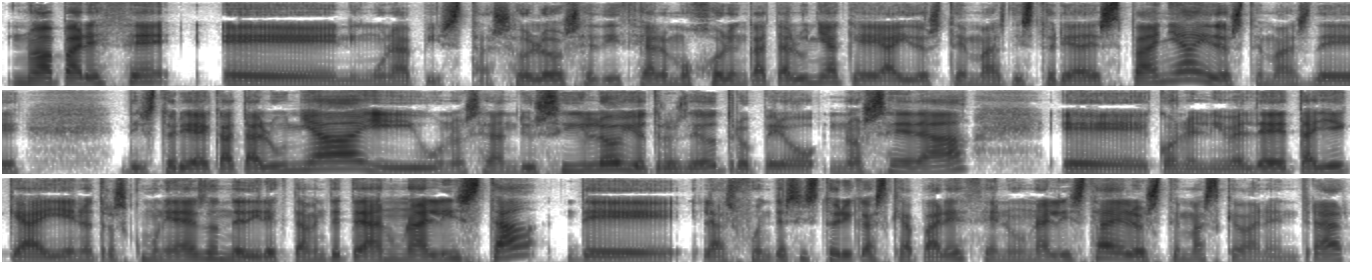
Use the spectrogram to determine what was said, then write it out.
no aparece eh, ninguna pista. Solo se dice a lo mejor en Cataluña que hay dos temas de historia de España y dos temas de, de historia de Cataluña y unos serán de un siglo y otros de otro, pero no se da eh, con el nivel de detalle que hay en otras comunidades donde directamente te dan una lista de las fuentes históricas que aparecen, una lista de los temas que van a entrar,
